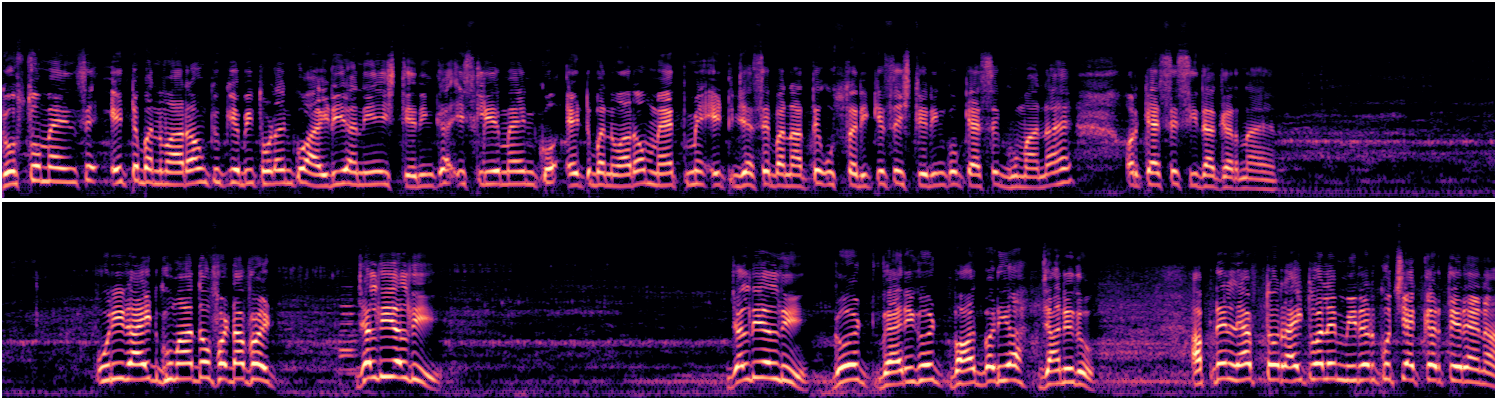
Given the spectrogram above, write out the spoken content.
दोस्तों, मैं इनसे एट बनवा रहा हूँ, क्योंकि अभी थोड़ा इनको आइडिया नहीं है स्टेयरिंग का, इसलिए मैं इनको एट बनवा रहा हूँ। मैथ में एट जैसे बनाते उस तरीके से स्टेयरिंग को कैसे घुमाना है और कैसे सीधा करना है। पूरी राइट घुमा दो फटाफट। जल्दी जल्दी। जल्दी जल्दी। गुड वेरी गुड बहुत बढ़िया जाने दो। अपने लेफ़्ट और राइट वाले मिरर को चेक करते रहना।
